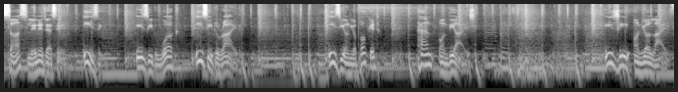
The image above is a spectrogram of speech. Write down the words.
सांस लेने जैसे easy easy to work easy to ride easy on your pocket and on the eyes easy on your life.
